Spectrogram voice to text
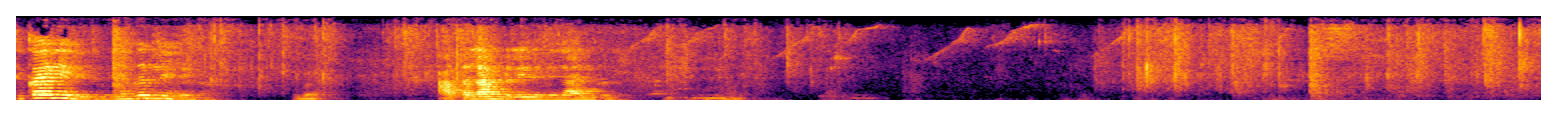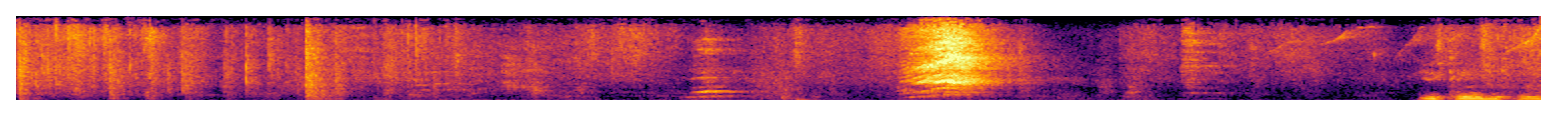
ते काय लिहिले तुम्ही? नगर लिहिले का. आता लांबड लिहिले त्याच्या अलीकडे. एक किलो दीड किलो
